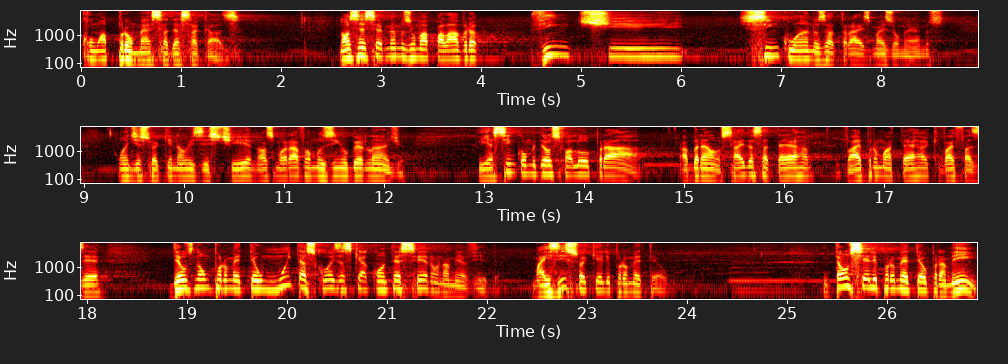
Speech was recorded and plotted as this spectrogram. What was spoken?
com a promessa dessa casa. Nós recebemos uma palavra 25 anos atrás, mais ou menos, onde isso aqui não existia. Nós morávamos em Uberlândia. E assim como Deus falou para Abraão, sai dessa terra, vai para uma terra que vai fazer. Deus não prometeu muitas coisas que aconteceram na minha vida, mas isso é que Ele prometeu. Então, se Ele prometeu para mim,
